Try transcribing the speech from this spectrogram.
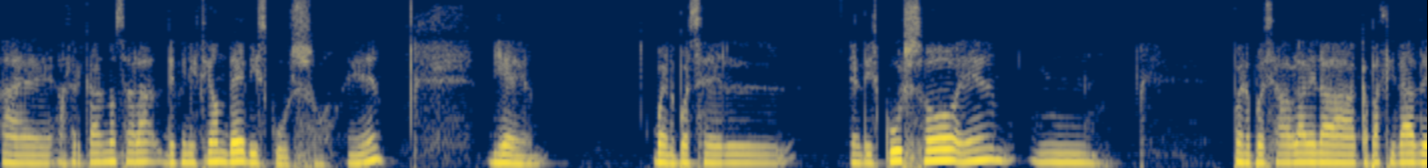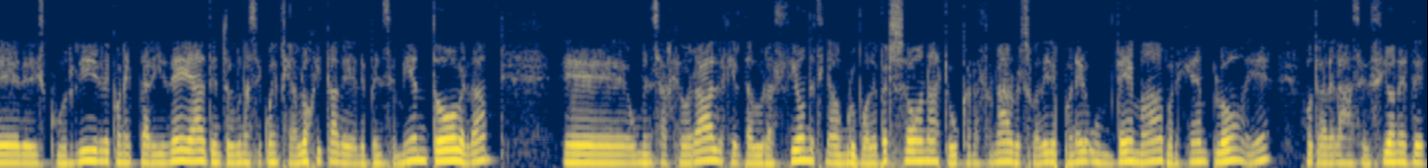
eh, acercarnos a la definición de discurso. ¿eh? Bien. Bueno, pues el, discurso, ¿eh? mm, bueno, pues habla de la capacidad de, discurrir, de conectar ideas dentro de una secuencia lógica de, pensamiento, ¿verdad? Un mensaje oral de cierta duración destinado a un grupo de personas que busca razonar, persuadir, exponer un tema, por ejemplo, otra de las acepciones de,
